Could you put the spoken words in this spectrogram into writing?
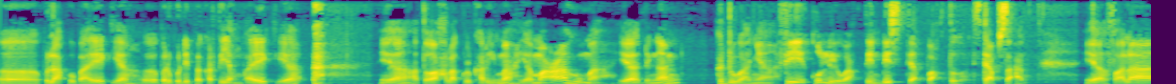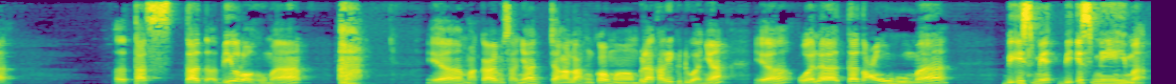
uh, berlaku baik ya uh, berbudi pekerti yang baik ya ya atau akhlakul karimah ya ma'ahuma ya dengan keduanya fi kulli waktin di setiap waktu di setiap saat ya. Fala tas tadbirahuma ya maka misalnya janganlah engkau membelakangi keduanya ya wala tad'uhuma bi ismi bi ismihima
